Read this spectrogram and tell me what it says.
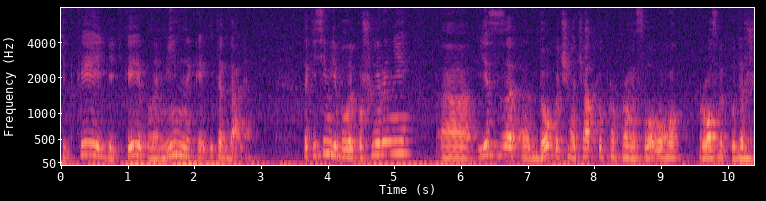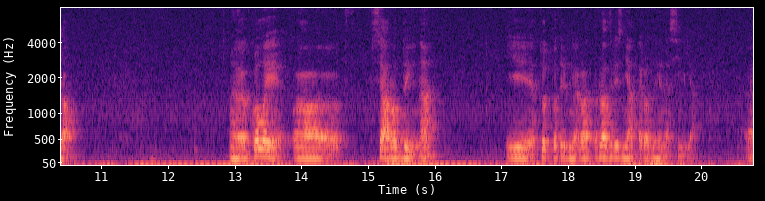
тітки, дядьки, племінники і так далі. Такі сім'ї були поширені е, із е, до початку промислового розвитку держав. Е, Коли вся родина, і тут потрібно розрізняти родина сім'я, е,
